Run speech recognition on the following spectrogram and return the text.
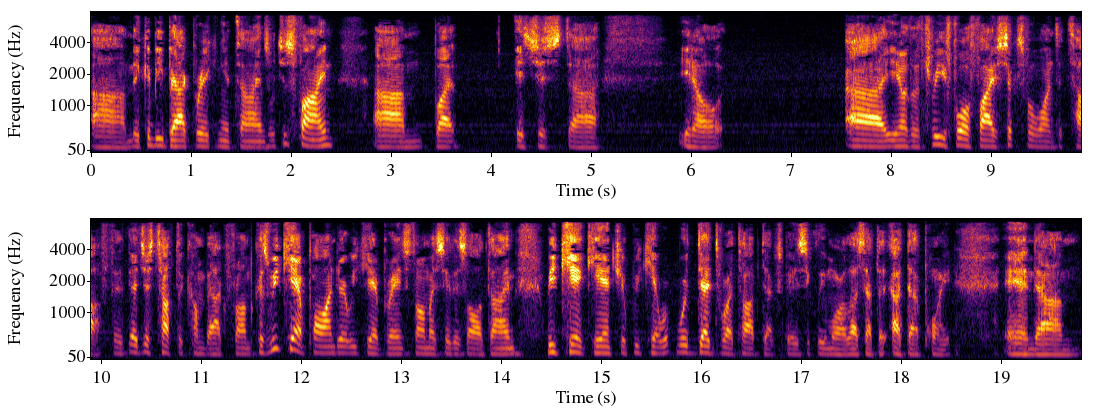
Um, it can be backbreaking at times, which is fine, um, but it's just uh, you know, uh, you know the three, four, five, six for ones are tough. They're, they're just tough to come back from because we can't ponder, we can't brainstorm. I say this all the time. We can't cantrip, we can't. We're, we're dead to our top decks basically, more or less at the, at that point. And um,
